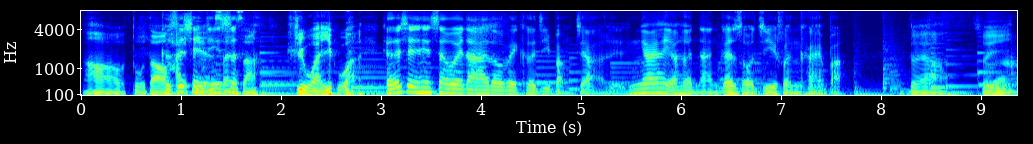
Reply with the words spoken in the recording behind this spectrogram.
然后多到海边山上 去玩一玩。可是现今社会大家都被科技绑架了，应该也很难跟手机分开吧？对啊，所以、啊、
